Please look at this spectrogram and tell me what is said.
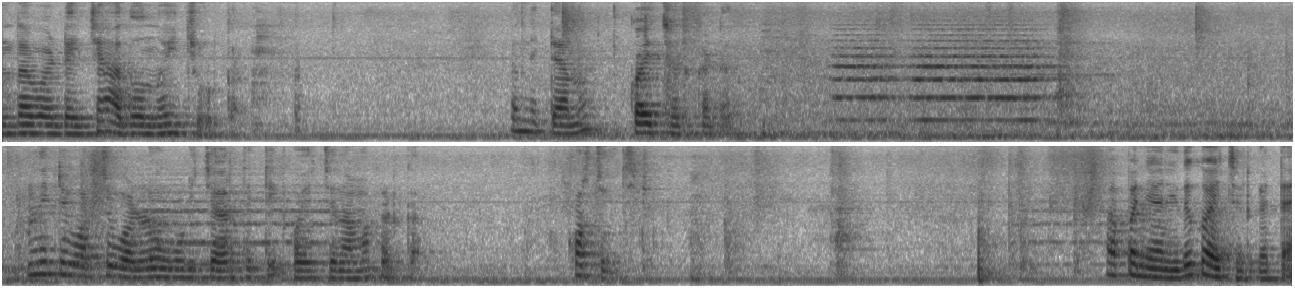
എന്താ വേണ്ടതെന്ന് വെച്ചാൽ അതൊന്ന് ഒഴിച്ചു കൊടുക്കാം. എന്നിട്ടാണ് കുഴച്ചെടുക്കേണ്ടത്. എന്നിട്ട് കുറച്ച് വെള്ളവും കൂടി ചേർത്തിട്ട് കുഴച്ച് നമുക്ക് എടുക്കാം. കുറച്ച് വെച്ചിട്ട്. അപ്പം ഞാനിത് കുഴച്ചെടുക്കട്ടെ.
